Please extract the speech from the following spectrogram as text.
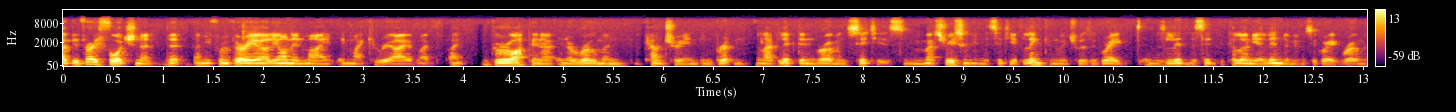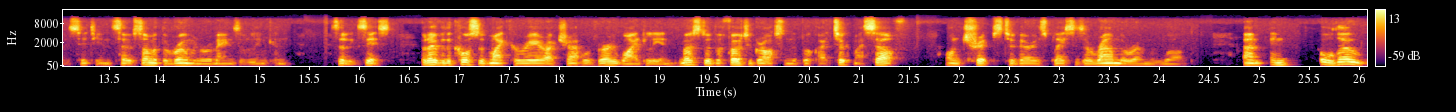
i've been very fortunate that i mean from very early on in my in my career i, I, I grew up in a, in a roman country in, in britain and i've lived in roman cities most recently in the city of lincoln which was a great it was the city the colonia lindum it was a great roman city and so some of the roman remains of lincoln still exist but over the course of my career, I traveled very widely, and most of the photographs in the book I took myself on trips to various places around the Roman world. Um, and although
